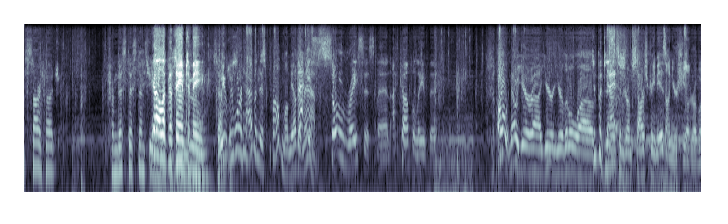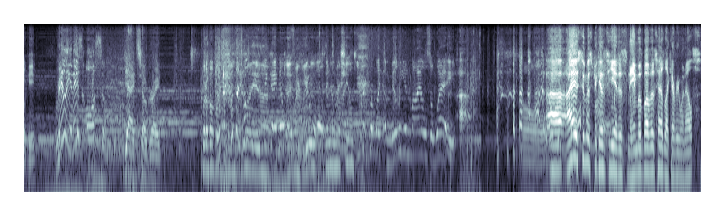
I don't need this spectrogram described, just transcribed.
sorry, Fudge. From this distance, you You all look the same to me. so We, we weren't having this problem on the other That is maps. so racist, man. I can't believe this. Oh no, your uh, your your little uh, Super Down glad. syndrome Starscream is on your shield, Roboki. Really, it is awesome. Yeah, it's so great. What about my, How the hell do my, you uh, think I know do I it's have my you all thing the on my time? shield? Even from like a million miles away. Oh. Uh, I assume it's because he had his name above his head like everyone else.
